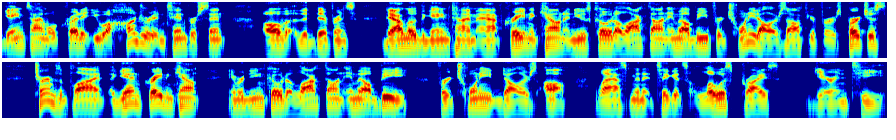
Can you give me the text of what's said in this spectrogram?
Game time will credit you 110% of the difference. Download the Game Time app, create an account, and use code LOCKEDONMLB for $20 off your first purchase. Terms apply. Again, create an account and redeem code LOCKEDONMLB for $20 off. Last minute tickets, lowest price guaranteed.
